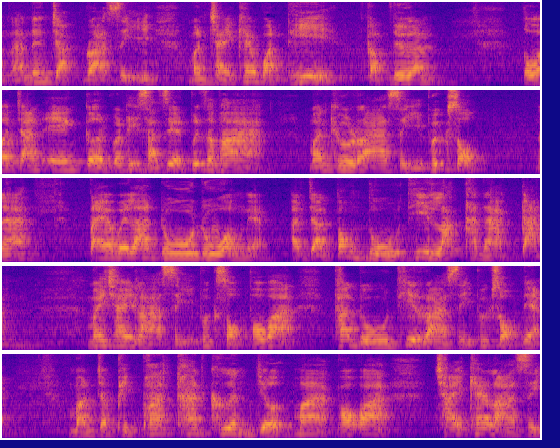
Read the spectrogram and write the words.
ำนะเนื่องจากราศีมันใช้แค่วันที่กับเดือน ตัวอาจารย์เองเกิดวันที่31พฤษภา มันคือราศีพฤษภนะแต่เวลาดูดวงเนี่ยอาจารย์ต้องดูที่ลัคนากัน ไม่ใช่ราศีพฤษภเพราะว่าถ้าดูที่ราศีพฤษภเนี่ย มันจะผิดพลาดคาดเคลื่อนเยอะมาก เพราะว่าใช้แค่ราศี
